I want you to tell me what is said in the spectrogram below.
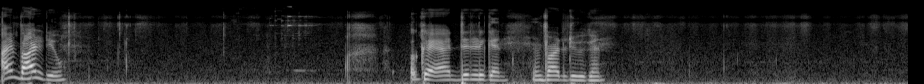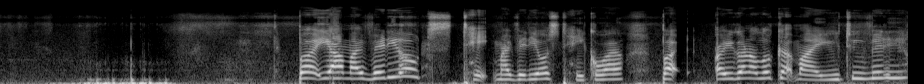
I invited you. Okay, I did it again. Invited you again. But yeah, my videos take my videos take a while. But are you gonna look at my YouTube video?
